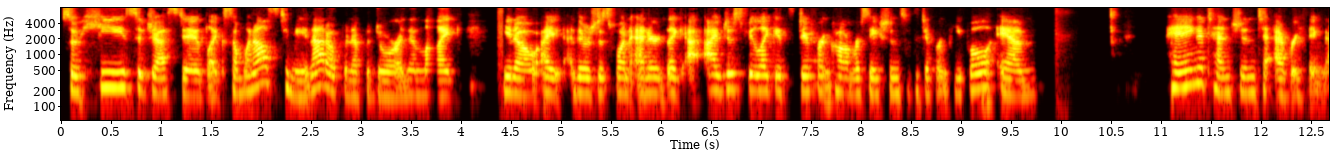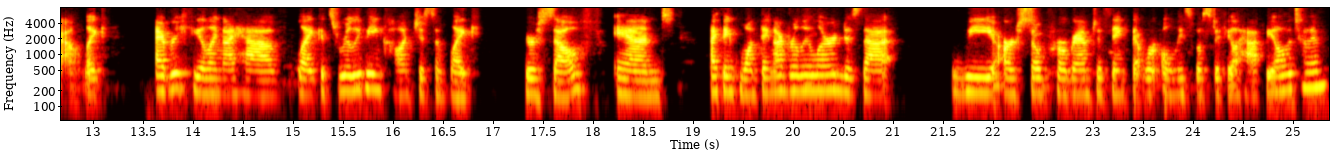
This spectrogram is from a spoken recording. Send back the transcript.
so he suggested like someone else to me, and that opened up a door. And then like you know, I there's just one energy. Like I, I just feel like it's different conversations with different people and paying attention to everything now. Like every feeling I have, like it's really being conscious of like yourself. And I think one thing I've really learned is that we are so programmed to think that we're only supposed to feel happy all the time.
